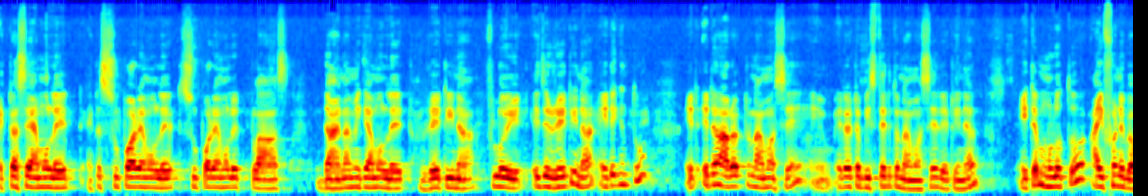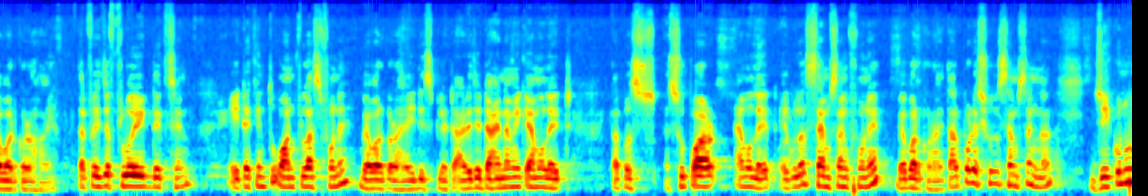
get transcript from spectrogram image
একটা আছে অ্যামোলেড একটা super AMOLED super AMOLED plus dynamic AMOLED retina fluid এই যে রেটিনা এটা কিন্তু এট- এটার আরও একটা নাম আছে, এটা একটা বিস্তারিত নাম আছে রেটিনার এটা মূলত আইফোনে ব্যবহার করা হয়। তারপরে এই যে ফ্লুইড দেখছেন, এটা কিন্তু ওয়ান প্লাস ফোনে ব্যবহার করা হয় এই ডিসপ্লেটা আর এই যে ডায়নামিক অ্যামোলেড তারপর সুপার অ্যামোলেড এগুলো স্যামসাং ফোনে ব্যবহার করা হয়। তারপরে শুধু স্যামসাং না যে কোনো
